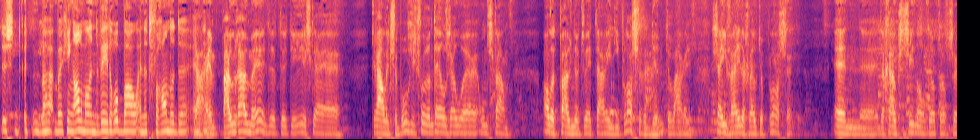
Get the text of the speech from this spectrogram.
dus het, we, we gingen allemaal in de wederopbouw en het veranderde. En, Ja, en- en puinruim, hè. Dat, dat de eerste uh, Kralingse bos is voor een deel zo ontstaan. Al het puin dat werd daar in die plassen gedumpt. Er waren zeven hele grote plassen. En eh, de Goudse Singel, dat was, eh,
